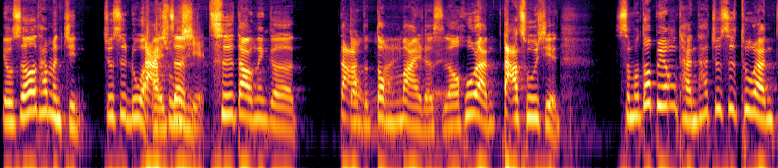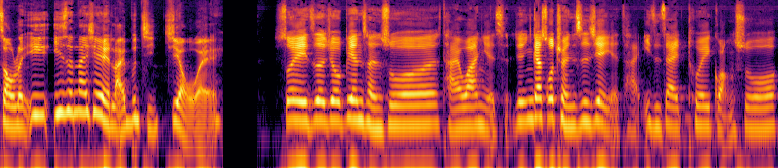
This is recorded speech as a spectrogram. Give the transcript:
有时候他们颈就是如果癌症吃到那个大的动脉的时候，忽然大出血，什么都不用谈，他就是突然走了，医医生那些也来不及救，哎，所以这就变成说，台湾也是，就应该说全世界也才一直在推广说，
